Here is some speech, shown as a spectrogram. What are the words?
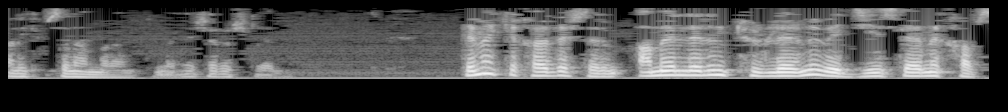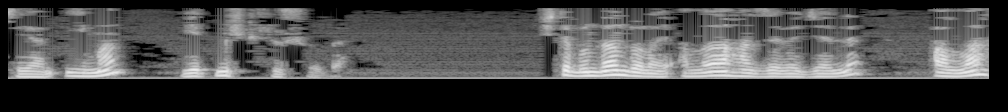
Aleykümselam ve rahmetullah. Yaşar hoş geldin. Demek ki kardeşlerim amellerin türlerini ve cinslerini kapsayan iman 70 küsur şube. İşte bundan dolayı Allah Azze ve Celle Allah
